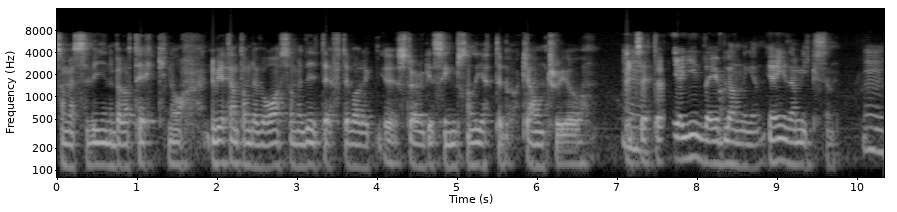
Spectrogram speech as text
som är svinbra techno. Nu vet jag inte om det var så men lite efter var det eh, Sturgill Simpson jättebra country och etc. Jag gillar ju blandningen. Jag gillar mixen. Mm.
